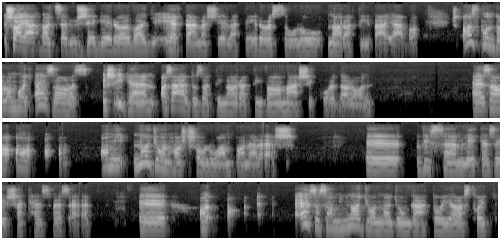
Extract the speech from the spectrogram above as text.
saját nagyszerűségéről vagy értelmes életéről szóló narratívájába. És azt gondolom, hogy ez az, és igen, az áldozati narratíva a másik oldalon. Ez a, a, a ami nagyon hasonlóan paneles visszaemlékezésekhez vezet. A, a, ez az, ami nagyon-nagyon gátolja azt, hogy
